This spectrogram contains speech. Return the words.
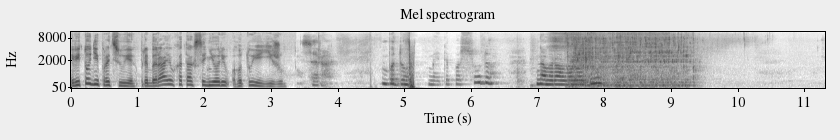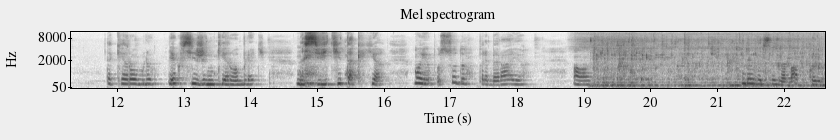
Відтоді працює, прибирає в хатах сеньорів, готує їжу. Зараз буду мити посуду, набрала води. Так я роблю, як всі жінки роблять на світі, так і я. Мою посуду прибираю. От. Дивлюся за бабкою.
